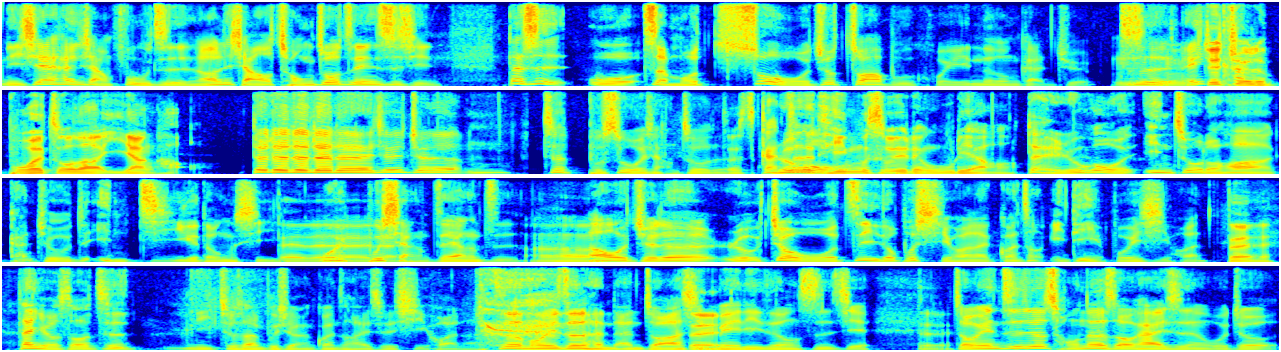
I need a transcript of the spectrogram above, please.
你现在很想复制，然后你想要重做这件事情，但是我怎么做我就抓不回那种感觉，就是哎，就觉得不会做到一样好。对对对对对，就是觉得嗯，这不是我想做的。干这个题目是不是有点无聊？对，如果我硬做的话，感觉我就硬挤一个东西，我也不想这样子。然后我觉得，如就我自己都不喜欢的，观众一定也不会喜欢。对。但有时候就是你就算不喜欢，观众还是会喜欢啊。这种东西真的很难抓，新媒体这种世界。对。总而言之，就从那时候开始呢，我就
